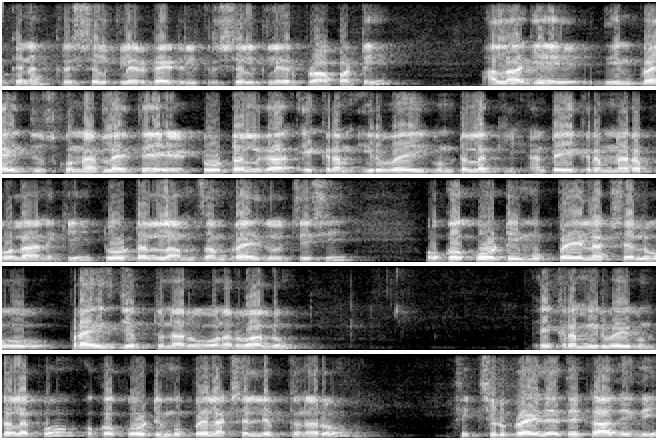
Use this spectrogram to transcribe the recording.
ఓకేనా? Crystal clear title crystal clear property. అలాగే దీని ప్రైస్ చూసుకున్నట్లయితే టోటల్గా ఎకరం ఇరవై గుంటలకి అంటే ఎకరంన్నర పొలానికి టోటల్ లంసం ప్రైస్ వచ్చేసి ఒక కోటి ముప్పై లక్షలు ప్రైస్ చెప్తున్నారు ఓనర్ వాళ్ళు. ఎకరం ఇరవై గుంటలకు ఒక కోటి ముప్పై లక్షలు చెప్తున్నారు. ఫిక్స్డ్ ప్రైస్ అయితే కాదు ఇది.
